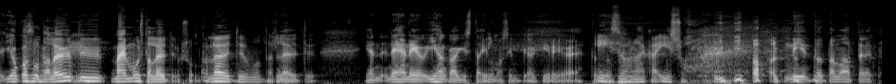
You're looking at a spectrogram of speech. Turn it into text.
joko sulta löytyy, mä en muista löytyykö sulta, Löytyy multa se. löytyy. Ja ne- nehän ei ole ihan kaikista ilmaisimpia kirjoja. Että Ei, se on aika iso. Joo, niin tota, mä ajattelin, että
